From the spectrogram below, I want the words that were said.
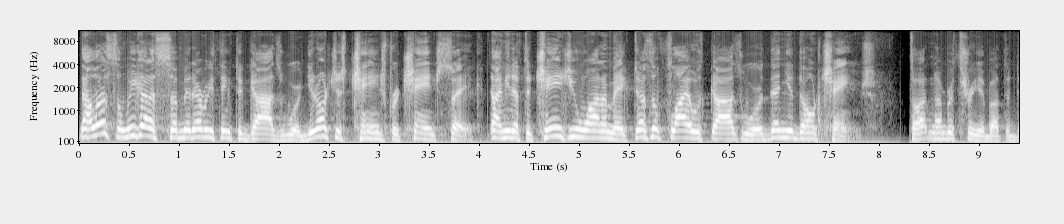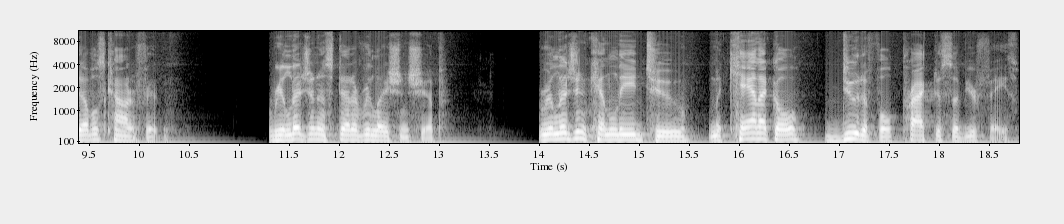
Now, listen, we got to submit everything to God's word. You don't just change for change's sake. I mean, if the change you want to make doesn't fly with God's word, then you don't change. Thought number three about the devil's counterfeit religion instead of relationship. Religion can lead to mechanical, dutiful practice of your faith.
